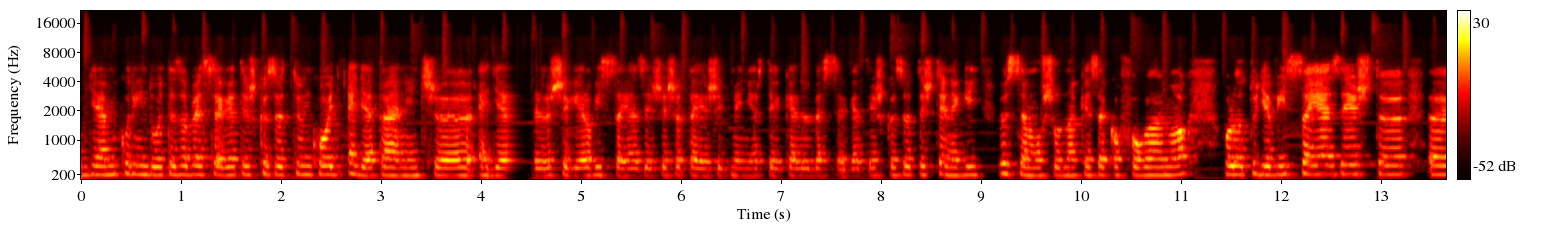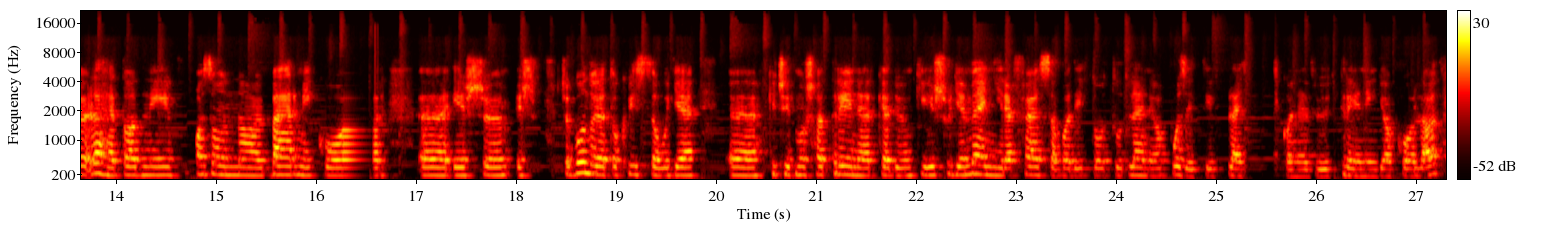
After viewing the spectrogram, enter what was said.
ugye amikor indult ez a beszélgetés közöttünk, hogy egyáltalán nincs egyenlőség a visszajelzés és a teljesítményértékelő beszélgetés között, és tényleg így összemosódnak ezek a fogalmak, holott ugye visszajelzést lehet adni azonnal, bármikor, és, és csak gondoljatok vissza, ugye kicsit most, ha trénerkedünk is, ugye mennyire felszabadító tud lenni a pozitív Praktika nevű tréning gyakorlat,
